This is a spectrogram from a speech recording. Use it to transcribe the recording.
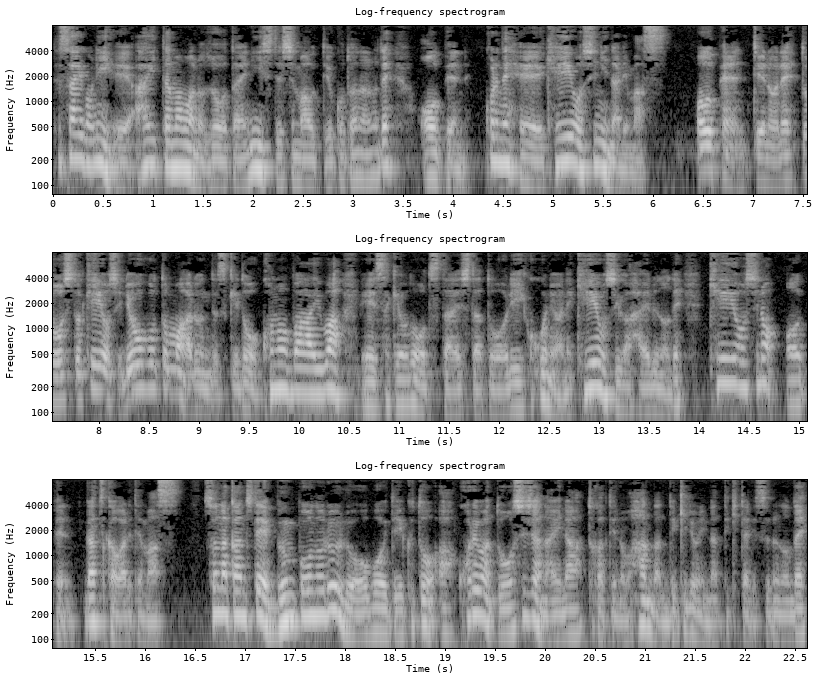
で、最後に開いたままの状態にしてしまうということなので open。これね、形容詞になります。open っていうのはね、動詞と形容詞両方ともあるんですけど、この場合は、え、先ほどお伝えした通り、ここにはね、形容詞が入るので、形容詞の open が使われてます。そんな感じで文法のルールを覚えていくと、あ、これは動詞じゃないなとかっていうのも判断できるようになってきたりするので、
